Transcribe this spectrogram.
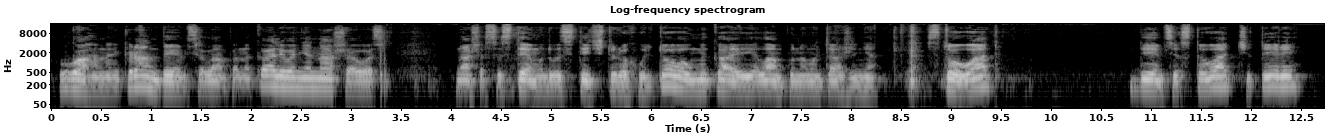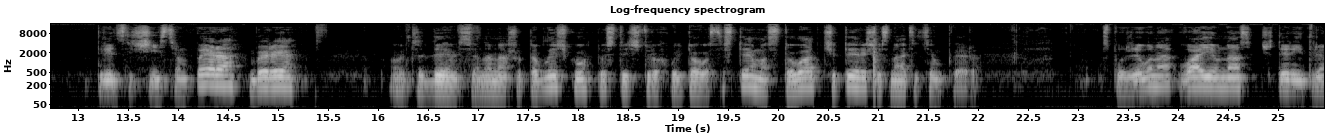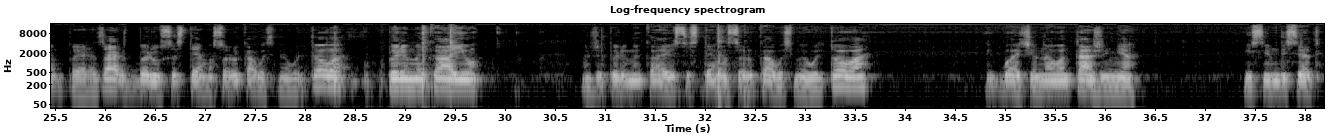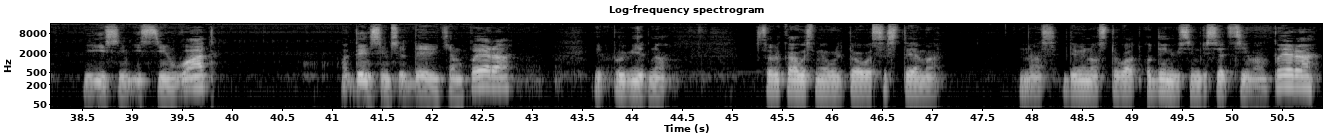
Увага на екран, дивимося лампа накалювання наша. Ось наша система 24 вольтова. Вмикаю я лампу навантаження 100 Вт. Дивимося 100 Вт, 4, 36 ампера бере. Отже, дивимося на нашу табличку. 24 вольтова система 100 Вт, 4, 16 ампера. Споживана ває в нас 4,3 ампера. Зараз беру систему 48 вольтова, перемикаю. Отже, перемикаю систему 48 вольтова. Як бачимо, навантаження 88,7 Вт. 1,79 ампера. Відповідно, 48 вольтова система у нас 90 Вт 1,87 ампера.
